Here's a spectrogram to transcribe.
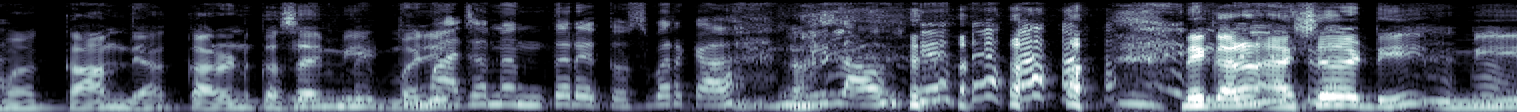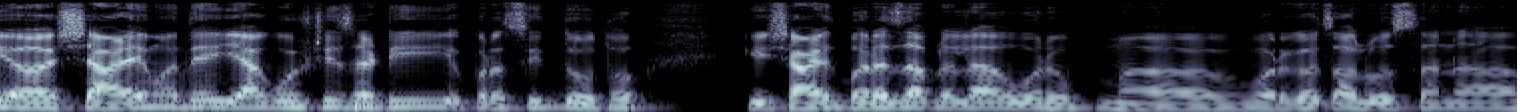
मला काम द्या. कारण कसं आहे मी म्हणजे माझ्या नंतर येतोस बरं का? नाही कारण अशासाठी मी शाळेमध्ये या गोष्टीसाठी प्रसिद्ध होतो. की शाळेत बऱ्याचदा आपल्याला वर्ग वर्ग चालू असताना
